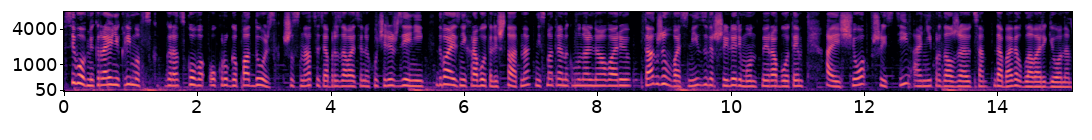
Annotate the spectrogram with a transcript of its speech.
Всего в микрорайоне Климовск городского округа Подольск 16 образовательных учреждений. Два из них работали штатно, несмотря на коммунальную аварию. Также в восьми завершили ремонтные работы. А еще в шести они продолжаются, добавил глава региона.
